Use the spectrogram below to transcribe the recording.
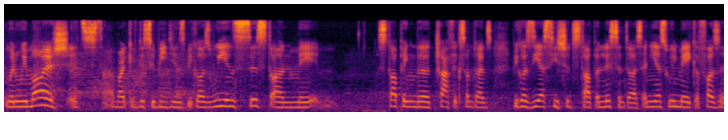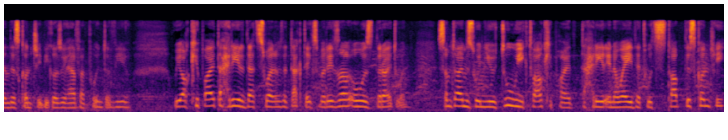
When we march, it's a mark of disobedience because we insist on stopping the traffic sometimes because yes he should stop and listen to us. And yes we'll make a fuss in this country because we have a point of view. We occupy tahrir that's one of the tactics but it's not always the right one. Sometimes when you're too weak to occupy tahrir in a way that would stop this country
